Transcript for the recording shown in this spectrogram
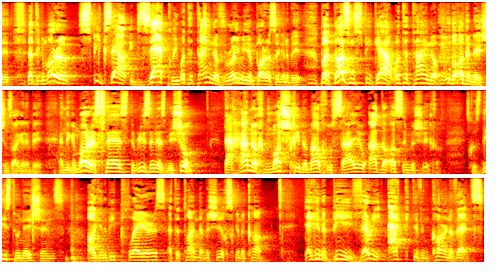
it that the Gemara speaks out exactly what the time of Roimi and Paras are going to be, but doesn't speak out what the time of all the other nations are going to be? And the Gemara says the reason is Mishum. It's because these two nations are going to be players at the time that Mashiach is going to come. They're going to be very active in current events.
